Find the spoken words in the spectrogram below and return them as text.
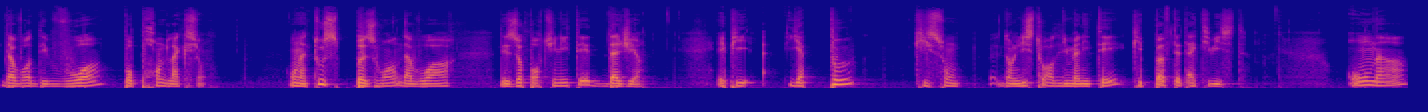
d'avoir des voix pour prendre l'action. On a tous besoin d'avoir des opportunités d'agir. Et puis, il y a peu qui sont dans l'histoire de l'humanité qui peuvent être activistes. On a,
